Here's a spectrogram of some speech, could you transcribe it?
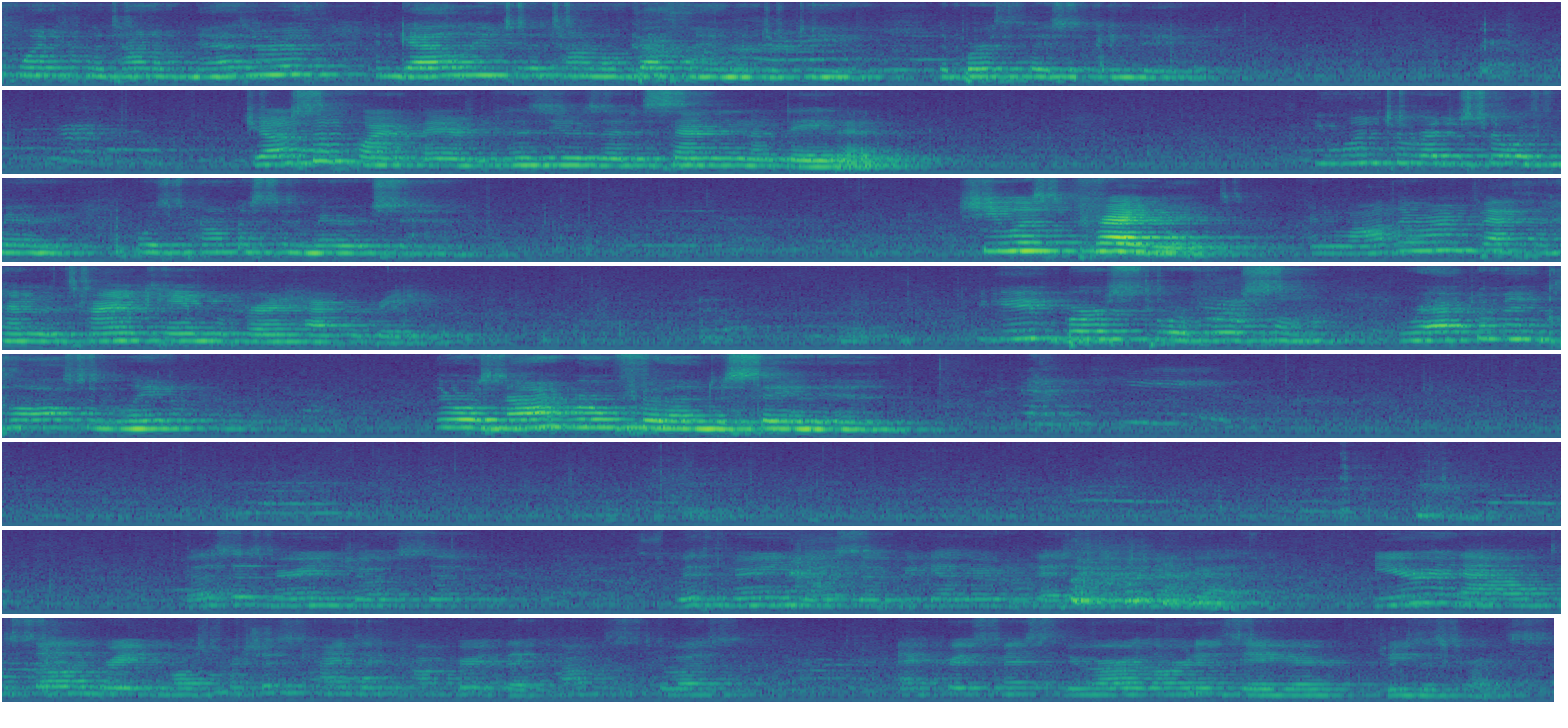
Joseph went from the town of Nazareth in Galilee to the town of Bethlehem in Judea, the birthplace of King David. Joseph went there because he was a descendant of David. He went to register with Mary, who was promised in marriage to him. She was pregnant, and while they were in Bethlehem, the time came for her to have her baby. Gave birth to her first son, wrapped him in cloths, and laid him. There was not room for them to stay in the inn. Thus as Mary and Joseph, with Mary and Joseph, we gather as children of God, here and now to celebrate the most precious kinds of comfort that comes to us at Christmas through our Lord and Savior, Jesus Christ.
